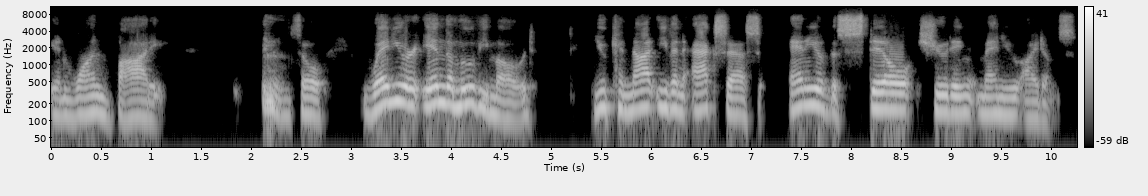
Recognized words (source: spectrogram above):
in one body. so when you're in the movie mode, you cannot even access any of the still shooting menu items.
